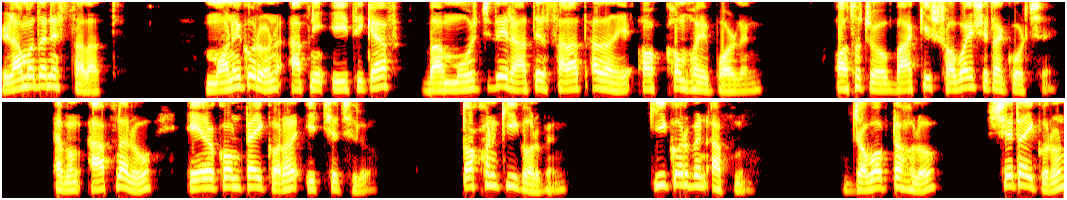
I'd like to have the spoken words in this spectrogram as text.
রামাদানের সালাত। মনে করুন, আপনি ইতিকাফ বা মসজিদে রাতের সালাত আদায়ে অক্ষম হয়ে পড়লেন। অথচ বাকি সবাই সেটা করছে। এবং আপনারও এরকমটাই করার ইচ্ছে ছিল। তখন কি করবেন? কি করবেন আপনি? জবাবটা হলো, সেটাই করুন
